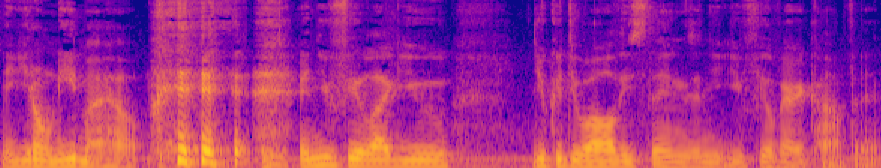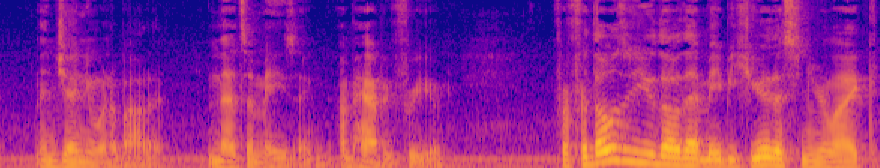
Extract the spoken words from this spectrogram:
maybe you don't need my help. and you feel like you you could do all these things and you, feel very confident and genuine about it. And that's amazing. I'm happy for you. For for those of you though that maybe hear this and you're like,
